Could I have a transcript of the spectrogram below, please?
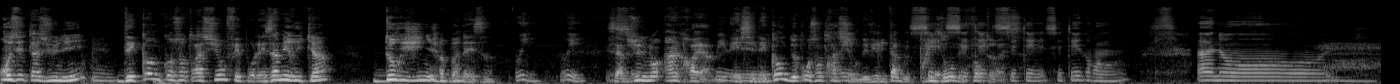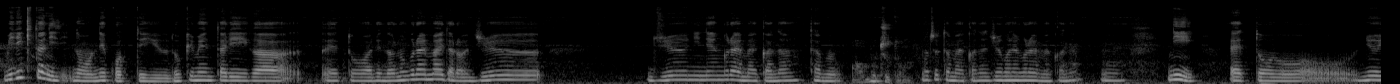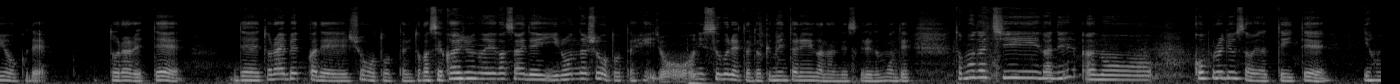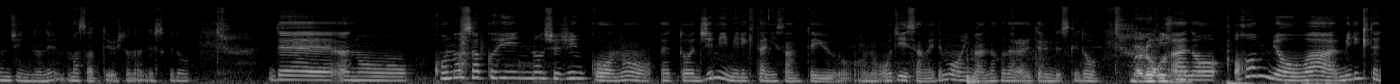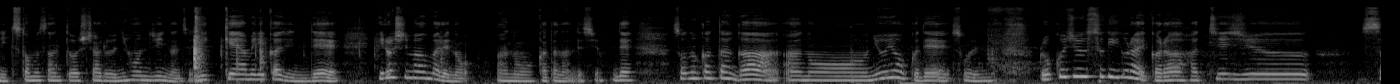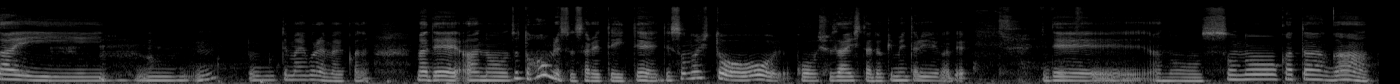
aux États-Unis Mm. des camps de concentration faits pour les Américains d'origine japonaise. oui, oui. C'est absolument incroyable. Oui, oui, et c'est oui, des oui. camps de concentration, Oui. des véritables C'est- prisons, des c'était- forteresses. C'était c'était grand. あのーミリキタニの猫っていうドキュメンタリーが、えっ、と、あれ、どのぐらい前だろう、10 12年ぐらい前かな、多分。Oh, mucho to. もうちょっと前かな15年ぐらい前かな、うん、に、えっと、ニューヨークで撮られてでトライベッカで賞を取ったりとか世界中の映画祭でいろんな賞を取った非常に優れたドキュメンタリー映画なんですけれどもで友達がねあのコープロデューサーをやっていて日本人のねマサっていう人なんですけどであのこの作品の主人公の、えっと、ジミー・ミリキタニさんっていうあのおじいさんがいてもう今亡くなられてるんですけど.あの本名はミリキタニ勉さんとおっしゃる日本人なんですよ。日系アメリカ人で広島生まれのあの方なんですよ。でその方があのニューヨークでそうだよね60過ぎぐらいから80歳ん。ん手前ぐらい前かなまであのずっとホームレスされていてでその人をこう取材したドキュメンタリー映画でであのその方が、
